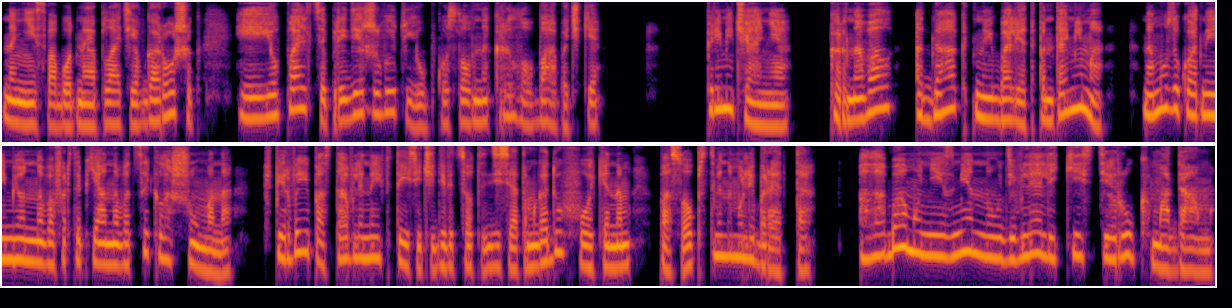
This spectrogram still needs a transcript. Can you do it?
на ней свободное платье в горошек, и ее пальцы придерживают юбку, словно крыло бабочки. Примечание. Карнавал — одноактный балет пантомима на музыку одноименного фортепианного цикла Шумана, впервые поставленный в 1910 году Фокином по собственному либретто. Алабаму неизменно удивляли кисти рук мадам,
